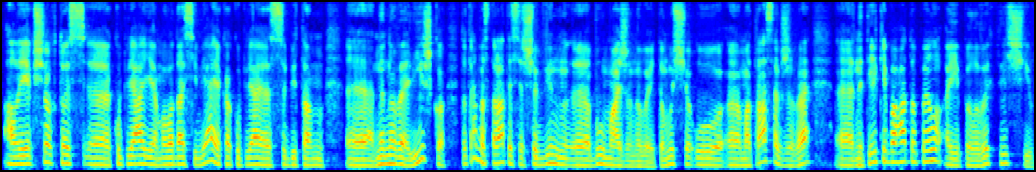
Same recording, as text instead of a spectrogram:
Але якщо хтось е, купляє молода сім'я, яка купляє собі там е, не нове ліжко, то треба старатися, щоб він е, був майже новий, тому що у е, матрасах живе е, не тільки багато пилу, а й пилових кліщів.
